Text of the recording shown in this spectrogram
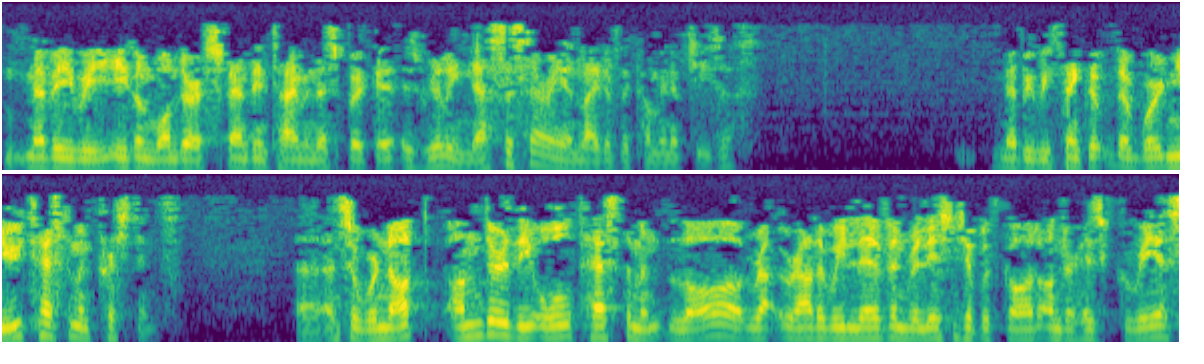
Maybe we even wonder if spending time in this book is really necessary in light of the coming of Jesus. Maybe we think that, that we're New Testament Christians. Uh, and so we're not under the Old Testament law. Ra- rather, we live in relationship with God under His grace.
